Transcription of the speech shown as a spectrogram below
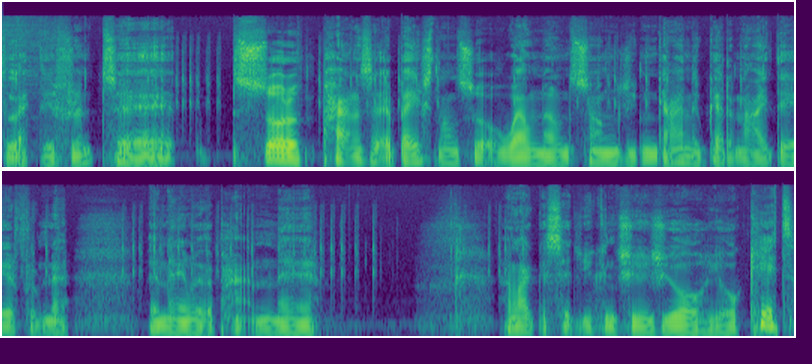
Select different uh, sort of patterns that are based on sort of well-known songs. You can kind of get an idea from the the name of the pattern there. And like I said, you can choose your, your kit.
